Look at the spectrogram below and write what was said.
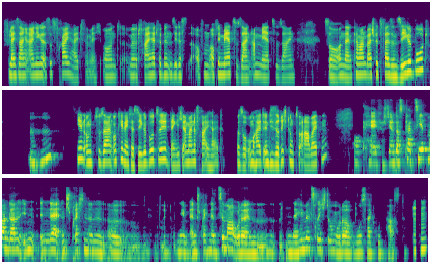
vielleicht sagen einige, es ist Freiheit für mich. Und mit Freiheit verbinden sie das, auf, auf dem Meer zu sein, am Meer zu sein. So, und dann kann man beispielsweise ein Segelboot mhm. um zu sagen, okay, wenn ich das Segelboot sehe, denke ich an meine Freiheit. Also um halt in diese Richtung zu arbeiten. Okay, verstehe. Und das platziert man dann in, in der entsprechenden, äh, in dem entsprechenden Zimmer oder in, in der Himmelsrichtung oder wo es halt gut passt. Mhm.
